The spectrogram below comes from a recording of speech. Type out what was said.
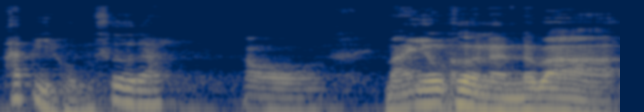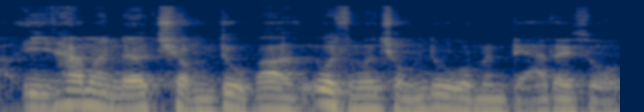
阿比红色的、啊，哦，蛮有可能的吧？以他们的穷度啊，为什么穷度？我们等下再说。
